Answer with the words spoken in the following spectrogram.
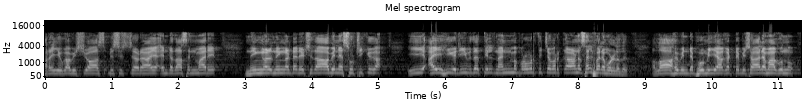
പറയുക വിശ്വാസ വിശിഷ്ടരായ എന്റെ ദാസന്മാരെ നിങ്ങൾ നിങ്ങളുടെ രക്ഷിതാവിനെ സൂക്ഷിക്കുക. ഈ ഐഹിക ജീവിതത്തിൽ നന്മ പ്രവർത്തിച്ചവർക്കാണ് സൽഫലമുള്ളത്. അള്ളാഹുവിന്റെ ഭൂമിയാകട്ടെ വിശാലമാകുന്നു.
